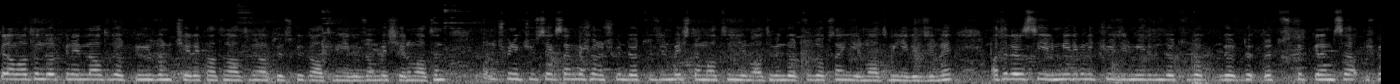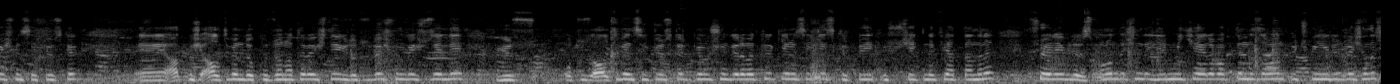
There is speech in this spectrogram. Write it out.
Gram altın 4056, 4113, çeyrek altın 6640, 6715, yarım altın 13285, 13425, tam altın 26490, 26720, atel arası 27200, 27440, gram ise 65840, e, 66910, ata 5'te 135550, 100 36.840 gümüşün gramı 40 28 41 73 şeklinde fiyatlandığını söyleyebiliriz. Onun dışında 22 ayara baktığımız zaman 3705 alış,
